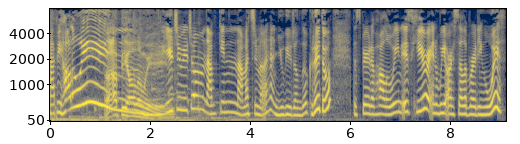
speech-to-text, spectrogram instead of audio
Happy Halloween! Happy Halloween. 일주일 좀 남긴 남았지만 한 6일 정도 그래도 the spirit of Halloween is here and we are celebrating with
